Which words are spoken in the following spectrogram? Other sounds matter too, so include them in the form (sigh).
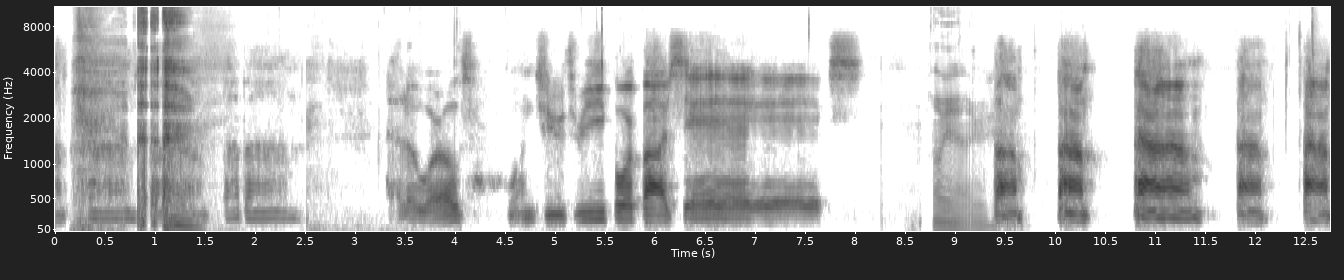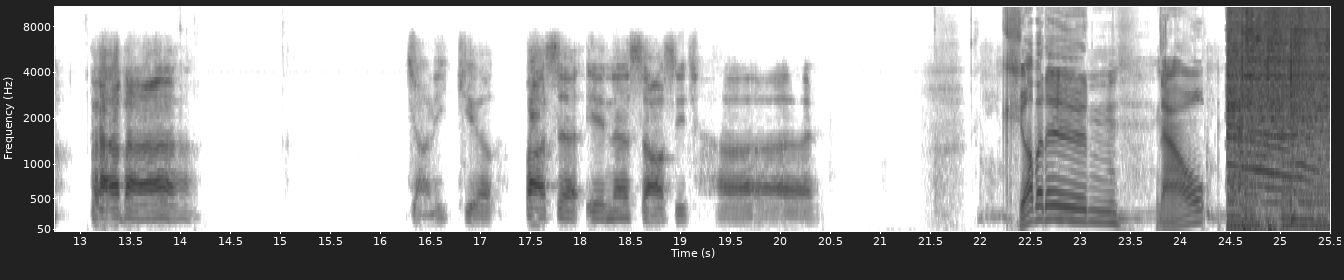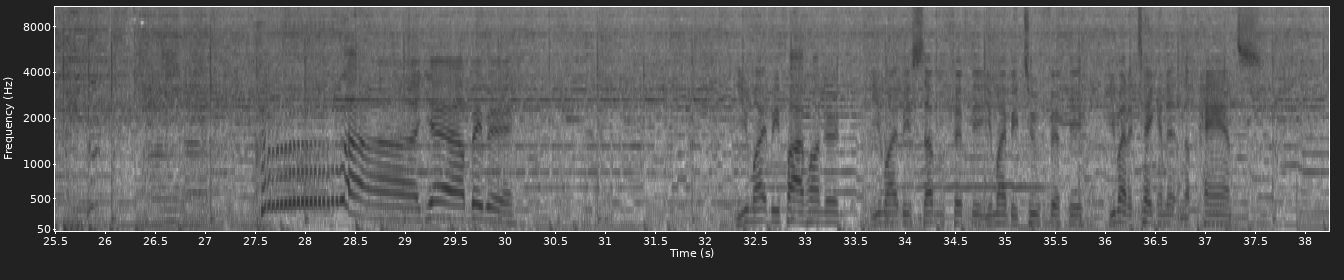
Bum, bum. Hello, world. One, two, three, four, five, six. Oh yeah. Bum, bum, bum, bum, bum, ba, ba. Johnny Kill Pasta in the sausage hut. Coming in now. Yeah, baby. You might be 500. You might be 750. You might be 250. You might have taken it in the pants.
